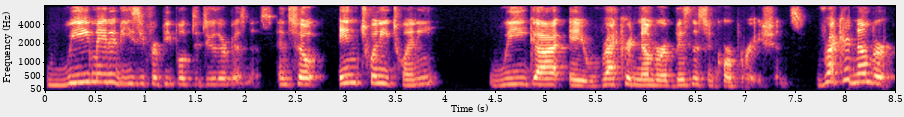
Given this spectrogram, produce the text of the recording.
we made it easy for people to do their business. And so in 2020, we got a record number of business incorporations, record number,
